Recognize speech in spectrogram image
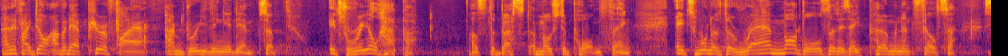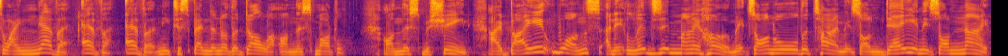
And if I don't have an air purifier, I'm breathing it in. So it's real HEPA That's the best and most important thing. It's one of the rare models that is a permanent filter. So I never, ever, ever need to spend another dollar on this model, on this machine. I buy it once and it lives in my home. It's on all the time. It's on day and it's on night.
